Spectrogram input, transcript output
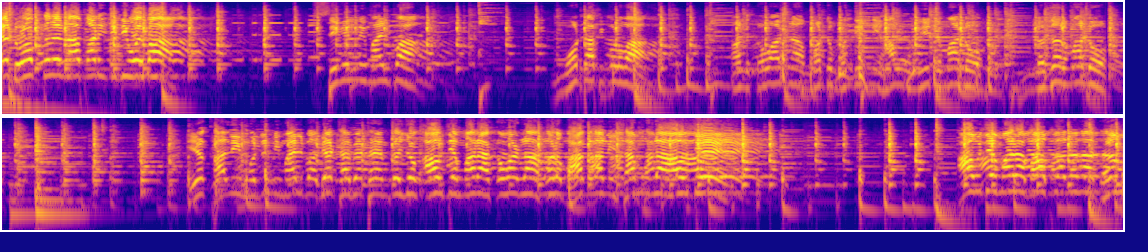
એ ડોક્ટરે ના પાડી દીધી હોય બા. સિવિલની માલપા મોટા પીપળવા અને કવાડના મઠ મંદિરની હાવું નીચ માંડો, નજર માંડો. એ ખાલી મઠની માલપા બેઠા બેઠા એમ કહેજો આવજે મારા કવાડના કળ ભાગલાની સામુંડા આવજે. આવજે મારા બાપ દાદાના ધર્મ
